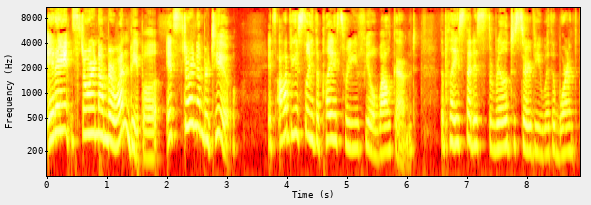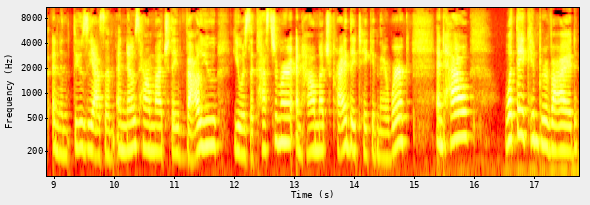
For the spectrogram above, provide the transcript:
It ain't store number one, people. It's store number two. It's obviously the place where you feel welcomed, the place that is thrilled to serve you with warmth and enthusiasm and knows how much they value you as a customer and how much pride they take in their work and how what they can provide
